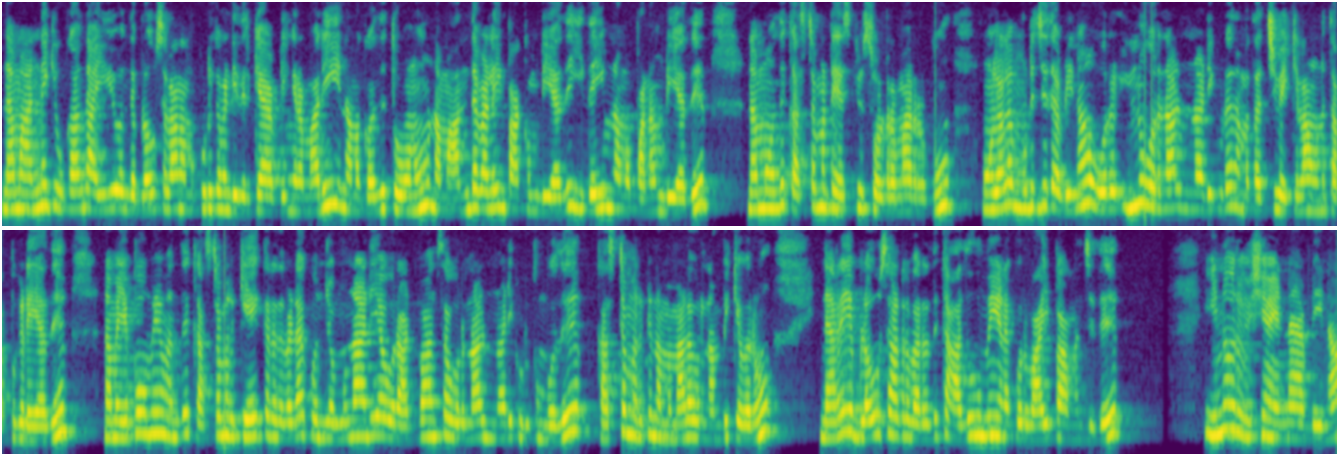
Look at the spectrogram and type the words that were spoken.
நம்ம அன்னைக்கு உட்காந்து ஐயோ இந்த ப்ளவுஸ் எல்லாம் நம்ம கொடுக்க வேண்டியது இருக்கே அப்படிங்கிற மாதிரி நமக்கு வந்து தோணும். நம்ம அந்த வேலையும் பார்க்க முடியாது இதையும் நம்ம பண்ண முடியாது. நம்ம வந்து கஸ்டமர்கிட்ட எக்ஸ்கியூஸ் சொல்ற மாதிரி இருக்கும். உங்களால முடிஞ்சது அப்படின்னா ஒரு இன்னும் ஒரு நாள் முன்னாடி கூட நம்ம தச்சு வைக்கலாம் ஒன்றும் தப்பு கிடையாது. நம்ம எப்பவுமே வந்து கஸ்டமர் கேட்கறத விட கொஞ்சம் முன்னாடியே ஒரு அட்வான்ஸா ஒரு நாள் முன்னாடி கொடுக்கும்போது கஸ்டமருக்கு நம்ம மேல ஒரு நம்பிக்கை வரும். நிறைய பிளவுஸ் ஆர்டர் வர்றதுக்கு அதுவுமே எனக்கு ஒரு வாய்ப்பா அமைஞ்சுது. இன்னொரு விஷயம் என்ன அப்படின்னா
